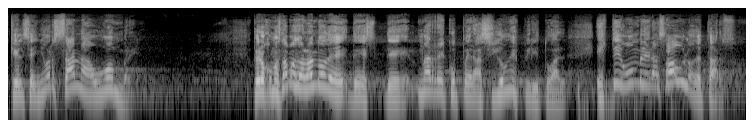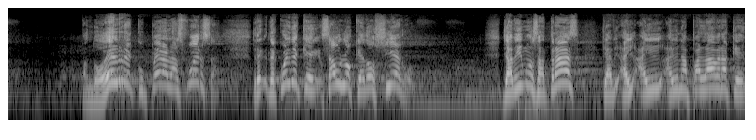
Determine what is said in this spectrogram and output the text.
que el Señor sana a un hombre. Pero como estamos hablando de, de, una recuperación espiritual, este hombre era Saulo de Tarso. Cuando él recupera las fuerzas. Recuerde que Saulo quedó ciego. Ya vimos atrás que hay, una palabra que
